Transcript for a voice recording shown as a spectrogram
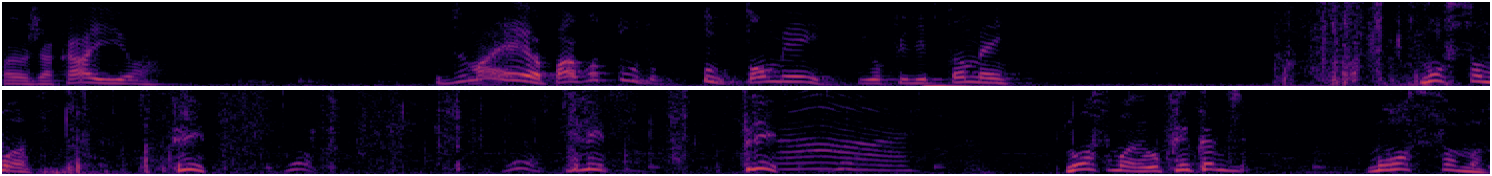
Aí eu já caí, ó. Eu desmaiei, apagou tudo. Pum, tomei. E o Felipe também. Nossa, mano. Felipe. Felipe. Felipe. Ah, Nossa, mano. O Felipe... Nossa, mano.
